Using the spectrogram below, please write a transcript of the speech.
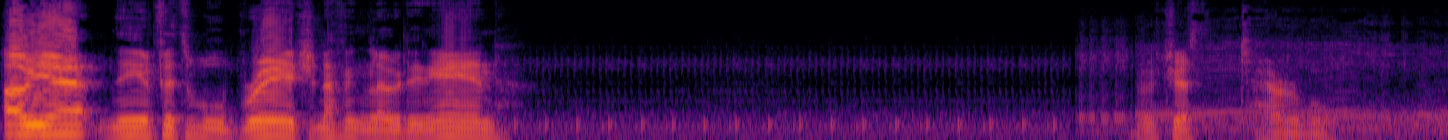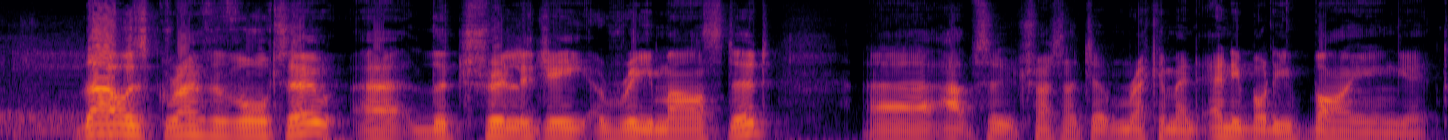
Oh, yeah, the invisible bridge, nothing loading in. It was just terrible. That was Grand Theft Auto, uh, the trilogy remastered. Uh, absolute trash. I don't recommend anybody buying it.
